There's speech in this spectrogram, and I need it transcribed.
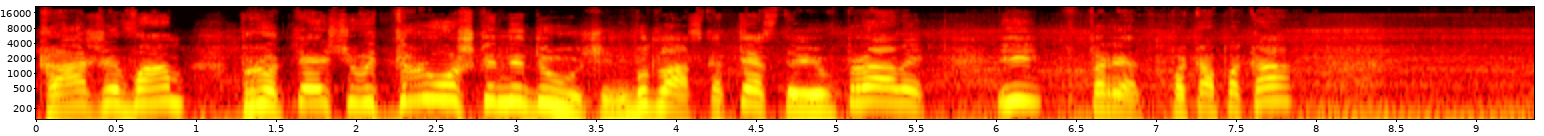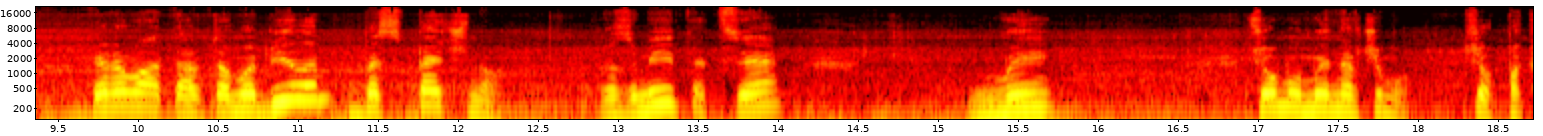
каже вам про те, що ви трошки недоучені. Будь ласка, тестові вправи і вперед. Пока-пока. Керувати автомобілем безпечно. Розумієте, це ми цьому ми навчимо. Все, пока.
